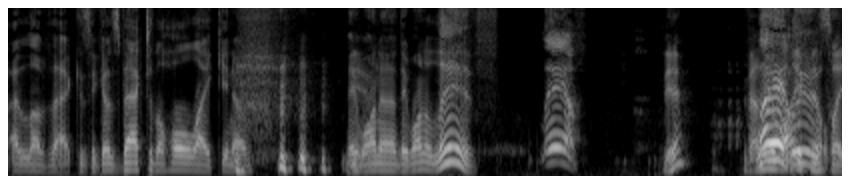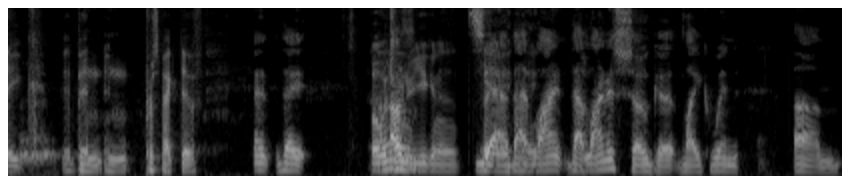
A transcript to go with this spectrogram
I love that because it goes back to the whole like, you know, they Yeah. wanna they wanna live. live. yeah. Value Live! of life is like it been in perspective. And they But which I one are you gonna say? yeah that Nate? line that line is so good like when um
